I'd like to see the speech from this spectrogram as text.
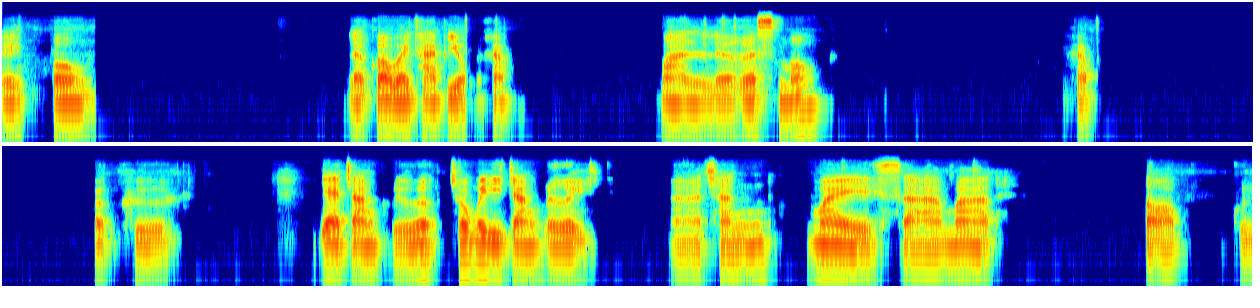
répondre แล้วก็ไว้ท้ายประโยคนะครับ malheureusement ครับ ก็คือ แย่จังหรือโชคไม่ดีจังเลยฉันไม่สามารถตอบคุณ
